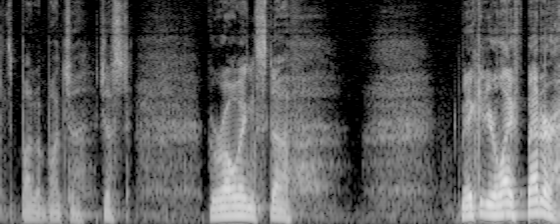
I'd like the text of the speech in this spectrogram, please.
It's about a bunch of just growing stuff, making your life better.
